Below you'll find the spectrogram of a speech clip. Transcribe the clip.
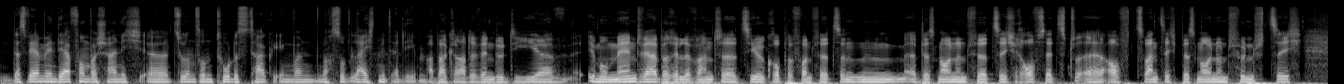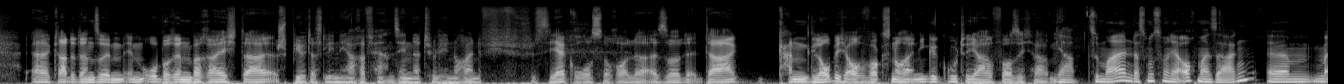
das werden wir in der Form wahrscheinlich äh, zu unserem Todestag irgendwann noch so leicht miterleben. Aber gerade wenn du die äh, im Moment werberelevante Zielgruppe von 14 äh, bis 49 raufsetzt äh, auf 20 bis 59, äh, gerade dann so im, im oberen Bereich, da spielt das lineare Fernsehen natürlich noch eine sehr große Rolle. Also da kann, glaube ich, auch Vox noch einige gute Jahre vor sich haben. Ja, zumal, das muss man ja auch mal sagen, ähm,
